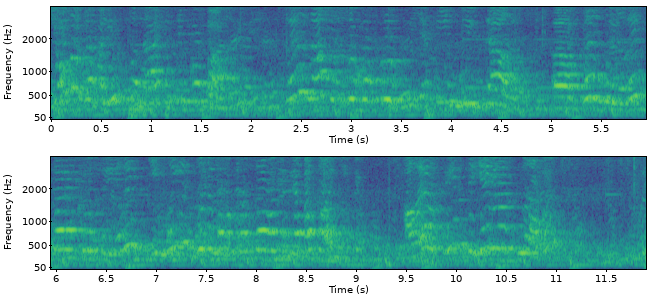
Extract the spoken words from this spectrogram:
Що ми взагалі складається ці ковбаски? Це наші сухофрукти, які ми взяли, е, помили, перекрутили, і ми їх будемо використовувати для батончиків. Але окрім цієї основи, ви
